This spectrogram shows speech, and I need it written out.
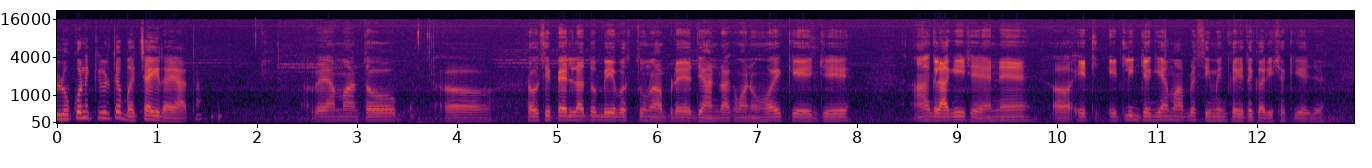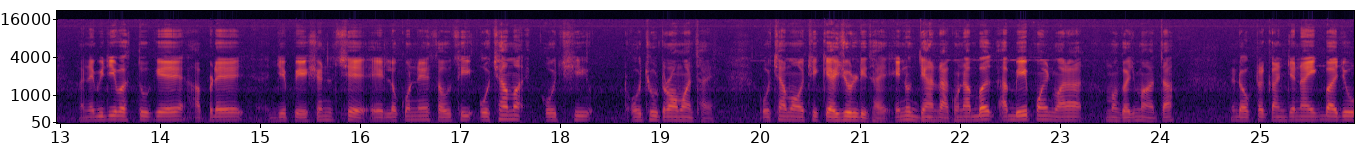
લોકોને કેવી રીતે બચાવી રહ્યા હતા હવે આમાં તો અ, સૌથી પહેલાં તો બે વસ્તુનું આપણે ધ્યાન રાખવાનું હોય કે જે આગ લાગી છે એને અ, એટ- એટલી જ જગ્યામાં આપણે સીમિત કઈ રીતે કરી શકીએ છીએ અને બીજી વસ્તુ કે આપણે જે પેશન્ટ છે એ લોકોને સૌથી ઓછામાં ઓછી ઓછું ટ્રોમા થાય ઓછામાં ઓછી કેઝ્યુઅલ્ટી થાય એનું જ ધ્યાન રાખવાનું આ બસ આ બે પોઈન્ટ મારા મગજમાં હતા અને ડૉક્ટર કાંચના એક બાજુ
